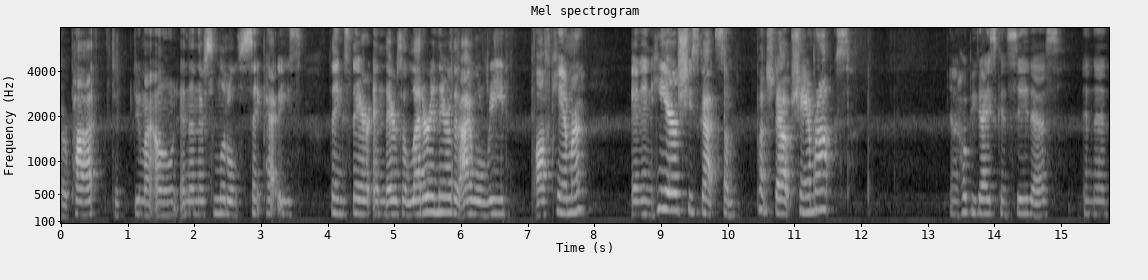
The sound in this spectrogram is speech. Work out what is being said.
or pot to do my own and then there's some little St. Patty's things there and there's a letter in there that I will read off camera. And in here, she's got some punched out shamrocks. And I hope you guys can see this. And then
